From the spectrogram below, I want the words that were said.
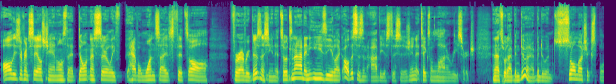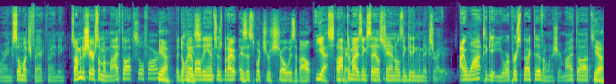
all these different sales channels that don't necessarily have a one size fits all for every business unit. So it's not an easy like, oh, this is an obvious decision. It takes a lot of research. And that's what I've been doing. I've been doing so much exploring, so much fact finding. So I'm going to share some of my thoughts so far. Yeah, I don't have all the answers, but I Is this what your show is about? Yes, Okay. optimizing sales channels and getting the mix right. I want to get your perspective. I want to share my thoughts. Yeah.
